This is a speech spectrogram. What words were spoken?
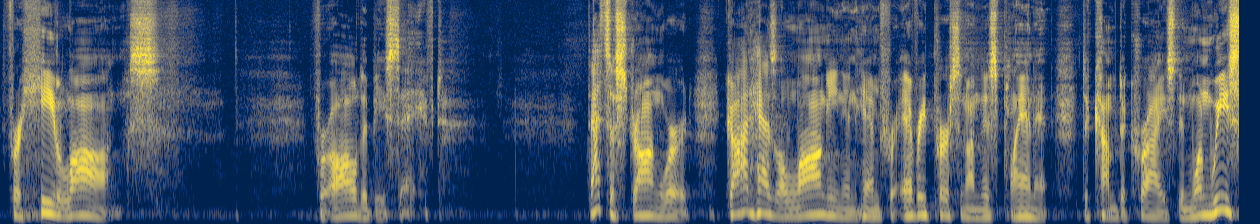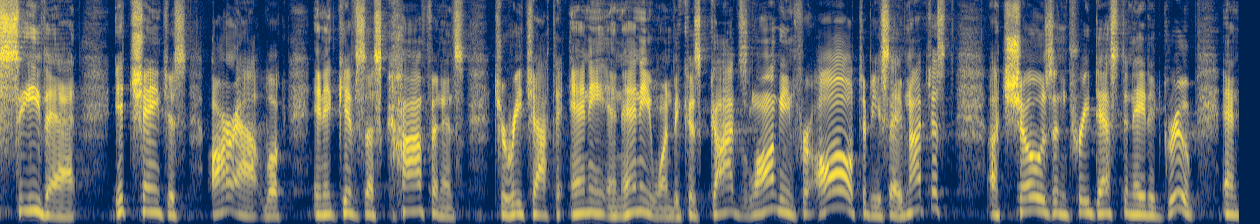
For He longs for all to be saved. That's a strong word. God has a longing in him for every person on this planet to come to Christ. And when we see that, it changes our outlook and it gives us confidence to reach out to any and anyone because God's longing for all to be saved, not just a chosen, predestinated group. And,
